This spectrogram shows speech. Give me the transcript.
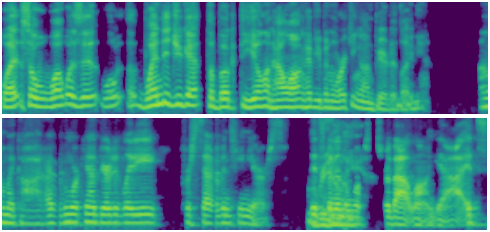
What so what was it when did you get the book deal and how long have you been working on Bearded Lady? oh my God, I've been working on Bearded Lady for 17 years. It's really? been in the works for that long. Yeah. It's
